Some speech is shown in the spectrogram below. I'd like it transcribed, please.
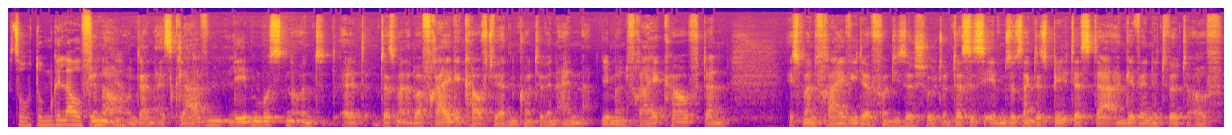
so dumm gelaufen. Genau, ja. und dann als Sklaven leben mussten und äh, dass man aber freigekauft werden konnte. Wenn einen jemand freikauft, dann ist man frei wieder von dieser Schuld. Und das ist eben sozusagen das Bild, das da angewendet wird auf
